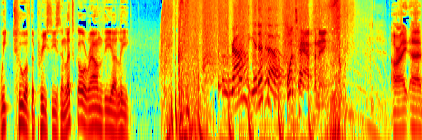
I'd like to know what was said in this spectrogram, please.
week two of the preseason. Let's go around the uh, league. Around the NFL. What's happening? All right. Uh,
